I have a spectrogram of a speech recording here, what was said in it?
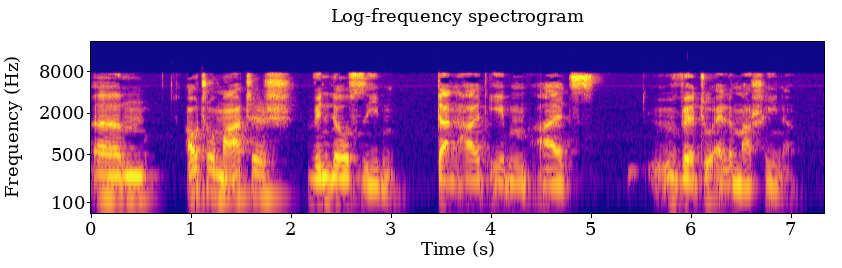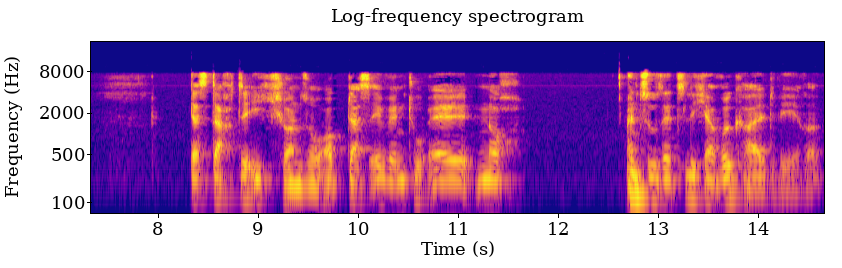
ähm, automatisch Windows 7. Dann halt eben als virtuelle Maschine. Das dachte ich schon so, ob das eventuell noch ein zusätzlicher Rückhalt wäre.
